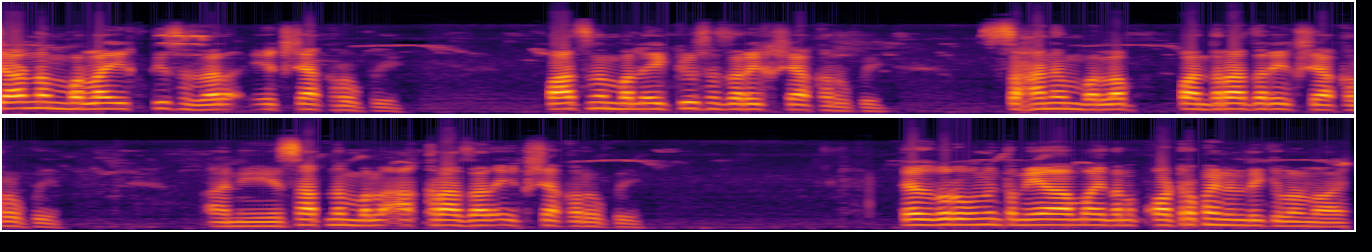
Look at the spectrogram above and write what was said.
चार नंबरला एकतीस हजार एकशे अकरा रुपये पाच नंबरला एकवीस हजार एकशे अकरा रुपये सहा नंबरला पंधरा हजार एकशे अकरा रुपये आणि सात नंबरला अकरा हजार एकशे अकरा रुपये. त्याचबरोबर मित्रांनो या मैदान क्वार्टर फायनल देखील होणार आहे.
